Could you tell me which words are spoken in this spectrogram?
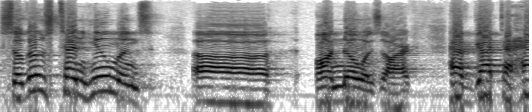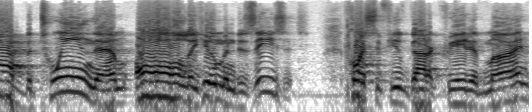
So those 10 humans uh, on Noah's Ark have got to have between them all the human diseases. Of course, if you've got a creative mind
